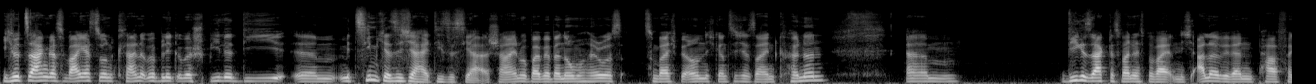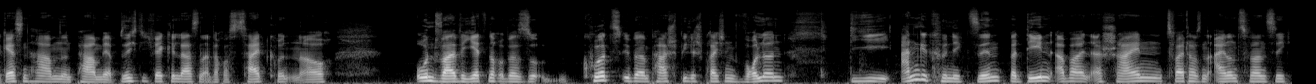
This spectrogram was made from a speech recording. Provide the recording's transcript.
Ich würde sagen, das war jetzt so ein kleiner Überblick über Spiele, die ähm, mit ziemlicher Sicherheit dieses Jahr erscheinen, wobei wir bei No More Heroes zum Beispiel auch noch nicht ganz sicher sein können. Ähm, wie gesagt, das waren jetzt bei weitem nicht alle. Wir werden ein paar vergessen haben, ein paar haben wir absichtlich weggelassen, einfach aus Zeitgründen auch. Und weil wir jetzt noch über so kurz über ein paar Spiele sprechen wollen, die angekündigt sind, bei denen aber ein Erscheinen 2021,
